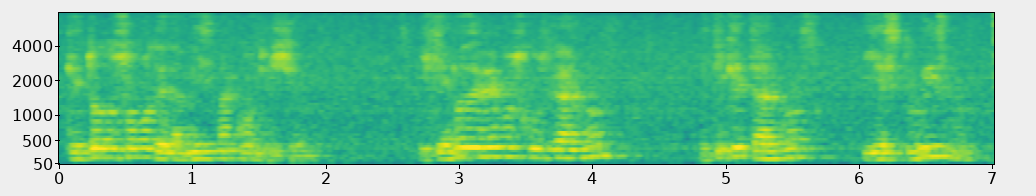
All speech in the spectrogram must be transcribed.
que todos somos de la misma condición y que no debemos juzgarnos, etiquetarnos y excluirnos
